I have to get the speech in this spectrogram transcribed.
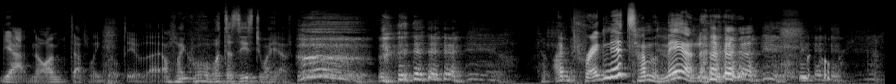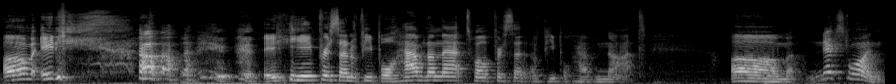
yeah, no, I'm definitely guilty of that. I'm like, oh, what disease do I have? I'm pregnant. I'm a man. um, 80. 88% of people have done that. 12% of people have not. Um, next one.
